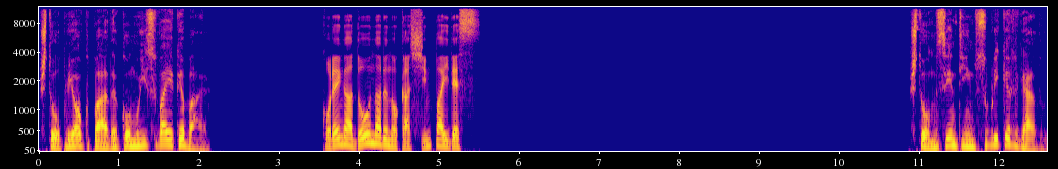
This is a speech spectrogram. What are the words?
Estou preocupada como isso vai acabar. これがどうなるのか心配です。Estou me sentindo sobrecarregado.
